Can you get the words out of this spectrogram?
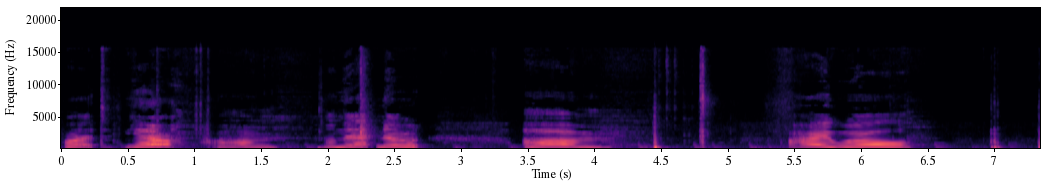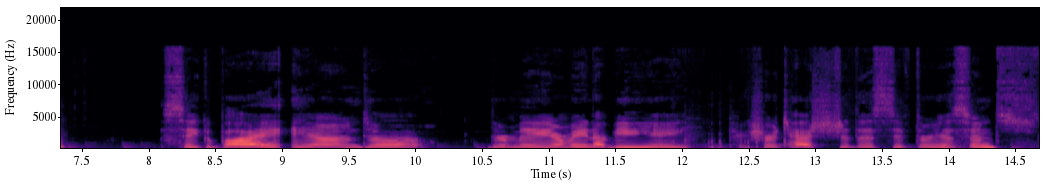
But yeah, um, on that note, um, I will say goodbye. And uh, there may or may not be a picture attached to this. If there isn't,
